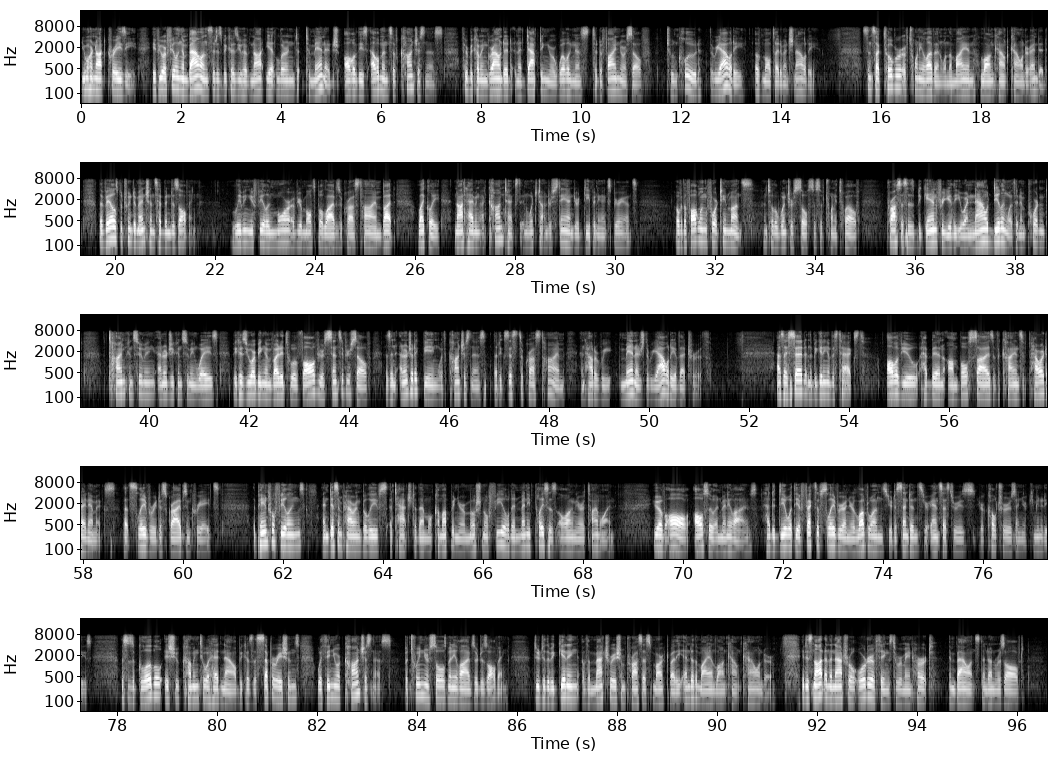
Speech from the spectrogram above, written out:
You are not crazy. If you are feeling imbalanced, it is because you have not yet learned to manage all of these elements of consciousness through becoming grounded and adapting your willingness to define yourself to include the reality of multidimensionality. Since October of 2011, when the Mayan long count calendar ended, the veils between dimensions have been dissolving, leaving you feeling more of your multiple lives across time, but likely not having a context in which to understand your deepening experience. Over the following 14 months, until the winter solstice of 2012, processes began for you that you are now dealing with in important time consuming, energy consuming ways because you are being invited to evolve your sense of yourself as an energetic being with consciousness that exists across time and how to re- manage the reality of that truth. As I said in the beginning of this text, all of you have been on both sides of the kinds of power dynamics that slavery describes and creates. The painful feelings and disempowering beliefs attached to them will come up in your emotional field in many places along your timeline. You have all, also in many lives, had to deal with the effects of slavery on your loved ones, your descendants, your ancestries, your cultures, and your communities. This is a global issue coming to a head now because the separations within your consciousness between your soul's many lives are dissolving due to the beginning of the maturation process marked by the end of the Mayan long count calendar. It is not in the natural order of things to remain hurt, imbalanced, and unresolved.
